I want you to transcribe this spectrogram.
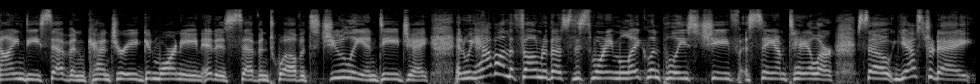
97 Country. Good morning. It is 712. It's Julie and DJ. And we have on the phone with us this morning Lakeland Police Chief Sam Taylor. So, yesterday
